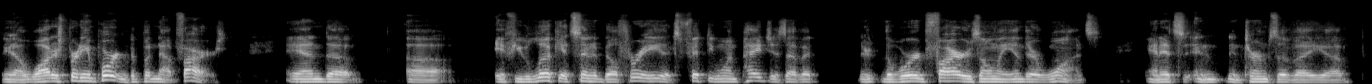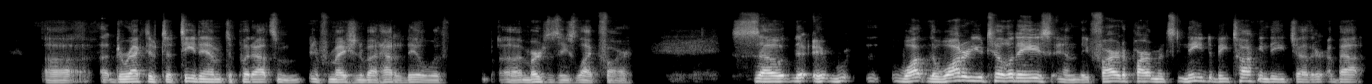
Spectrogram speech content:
you know, water is pretty important to putting out fires, and uh, uh if you look at Senate Bill three, it's 51 pages of it. The word fire is only in there once, and it's in in terms of a uh, uh, a directive to TDEM to put out some information about how to deal with emergencies like fire. So the, it, what the water utilities and the fire departments need to be talking to each other about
